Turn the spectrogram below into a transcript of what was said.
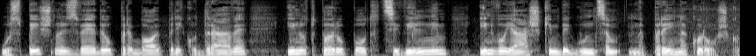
uspešno izvedel preboj preko Drave in odprl pot civilnim in vojaškim beguncem naprej na Koroško.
